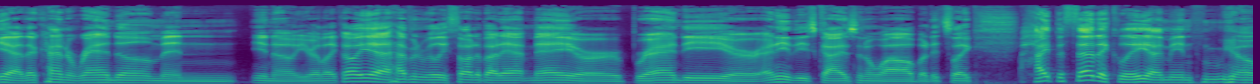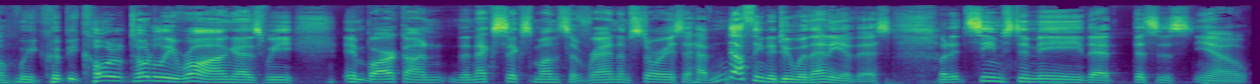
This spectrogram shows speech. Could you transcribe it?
yeah they're kind of random and you know you're like oh yeah i haven't really thought about aunt may or brandy or any of these guys in a while but it's like hypothetically i mean you know we could be co- totally wrong as we embark on the next six months of random stories that have nothing to do with any of this but it seems to me that this is you know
